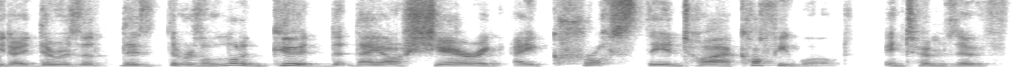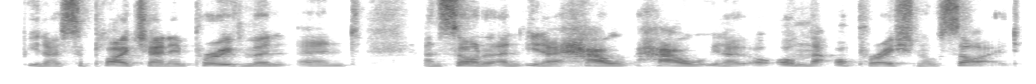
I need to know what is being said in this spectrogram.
you know there is a there's, there is a lot of good that they are sharing across the entire coffee world in terms of you know supply chain improvement and and so on and you know how how you know on that operational side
